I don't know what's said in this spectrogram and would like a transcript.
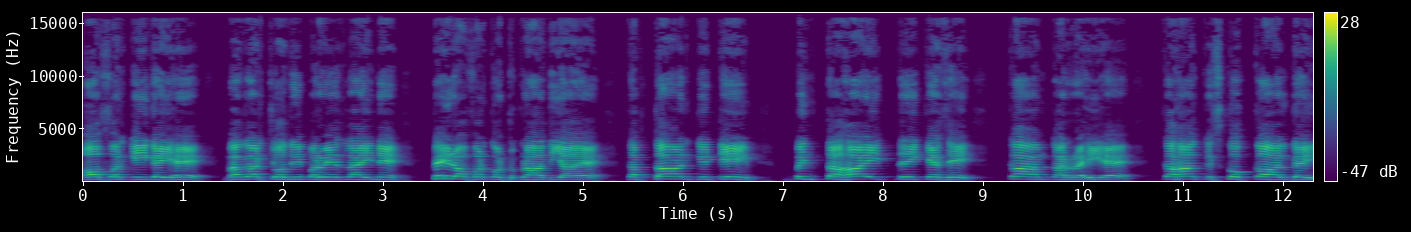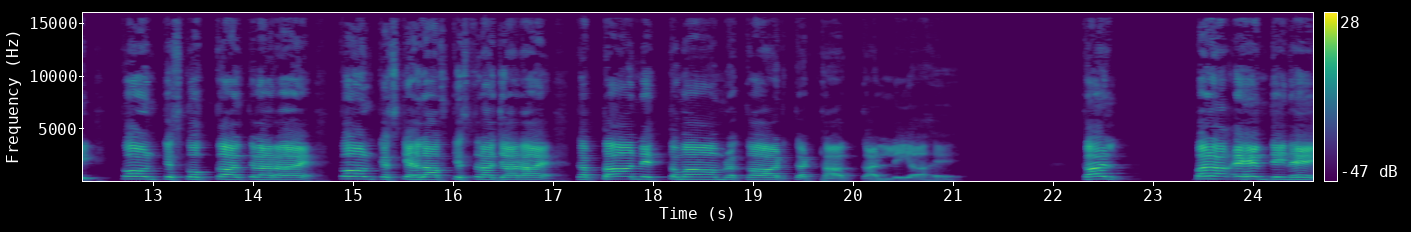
ऑफ़र की गई है, मगर चौधरी परवेज लाई ने फिर ऑफ़र को ठुकरा दिया है। कप्तान की टीम इंतहाई तरीके से काम कर रही है। कहा किसको कॉल गई, कौन किसको कॉल करा रहा है, कौन किसके खिलाफ किस तरह जा रहा है, कप्तान ने तमाम रिकॉर्ड इकट्ठा कर लिया है। कल बड़ा अहम दिन है।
